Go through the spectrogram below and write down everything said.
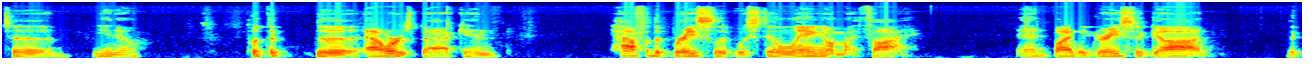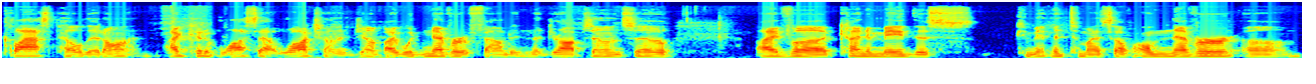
to you know put the the hours back, and half of the bracelet was still laying on my thigh. And by the grace of God, the clasp held it on. I could have lost that watch on a jump. I would never have found it in the drop zone. So I've uh, kind of made this commitment to myself. I'll never, um,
